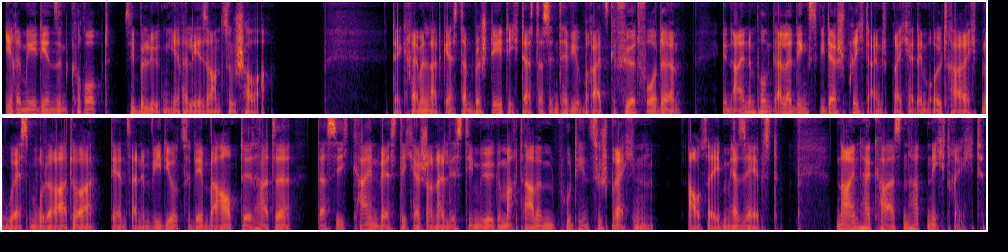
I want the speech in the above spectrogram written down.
Ihre Medien sind korrupt, sie belügen ihre Leser und Zuschauer. Der Kreml hat gestern bestätigt, dass das Interview bereits geführt wurde. In einem Punkt allerdings widerspricht ein Sprecher dem ultrarechten US-Moderator, der in seinem Video zudem behauptet hatte, dass sich kein westlicher Journalist die Mühe gemacht habe, mit Putin zu sprechen. Außer eben er selbst. Nein, Herr Carlson hat nicht recht.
